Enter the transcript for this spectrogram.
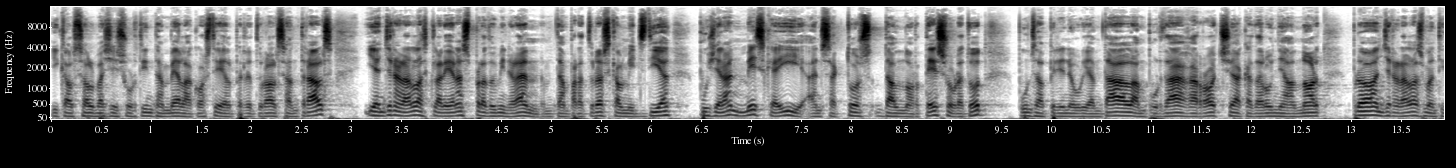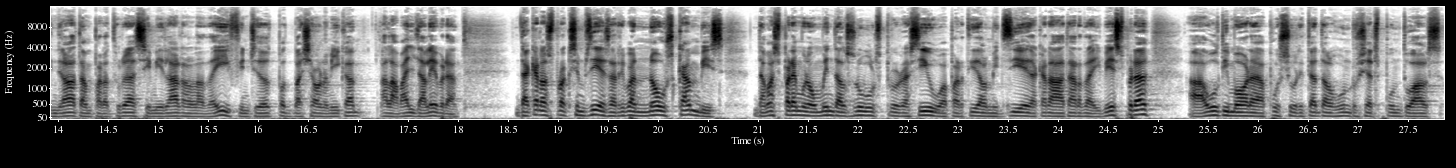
i que el sol vagi sortint també a la costa i al peritoral centrals i en general les clarianes predominaran amb temperatures que al migdia pujaran més que ahir en sectors del nord-est, sobretot punts del Pirineu Oriental, Empordà, Garrotxa, Catalunya al nord, però en general es mantindrà la temperatura similar a la d'ahir, fins i tot pot baixar una mica a la vall de l'Ebre. De cara als pròxims dies arriben nous canvis. Demà esperem un augment dels núvols progressiu a partir del migdia de cara a la tarda i vespre. A última hora, possibilitat d'alguns ruixats puntuals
